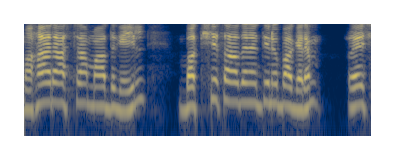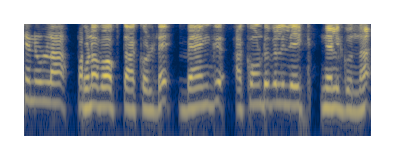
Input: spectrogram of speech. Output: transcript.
മഹാരാഷ്ട്ര മാതൃകയിൽ ഭക്ഷ്യസാധനത്തിനു പകരം റേഷനുള്ള ഗുണഭോക്താക്കളുടെ ബാങ്ക് അക്കൗണ്ടുകളിലേക്ക് നൽകുന്ന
